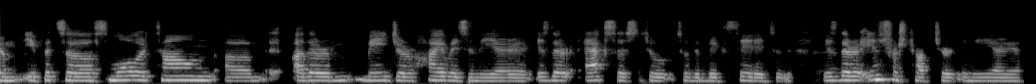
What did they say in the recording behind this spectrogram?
Um, if it's a smaller town um, other major highways in the area is there access to to the big city? To is there infrastructure in the area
